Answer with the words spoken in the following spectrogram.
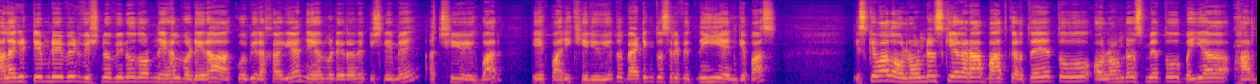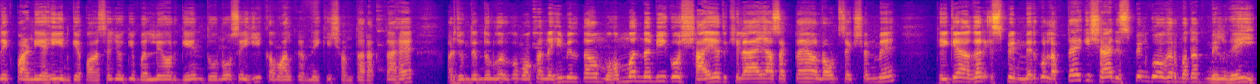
हालाँकि टिम डेविड विष्णु विनोद और नेहल वडेरा को भी रखा गया। नेहल वडेरा ने पिछले में अच्छी एक बार, एक पारी खेली हुई है। तो बैटिंग तो सिर्फ़ इतनी ही है इनके पास। इसके बाद ऑलराउंडर्स की अगर आप बात करते हैं तो ऑलराउंडर्स में तो भैया हार्दिक पांड्या ही इनके पास है, जो कि बल्ले और गेंद दोनों से ही कमाल करने की क्षमता रखता है। अर्जुन तेंदुलकर को मौका नहीं मिलता, मोहम्मद नबी को शायद खिलाया जा सकता है ऑलराउंड सेक्शन में, ठीक है? अगर स्पिन मेरे को लगता है कि शायद स्पिन को अगर मदद मिल गई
